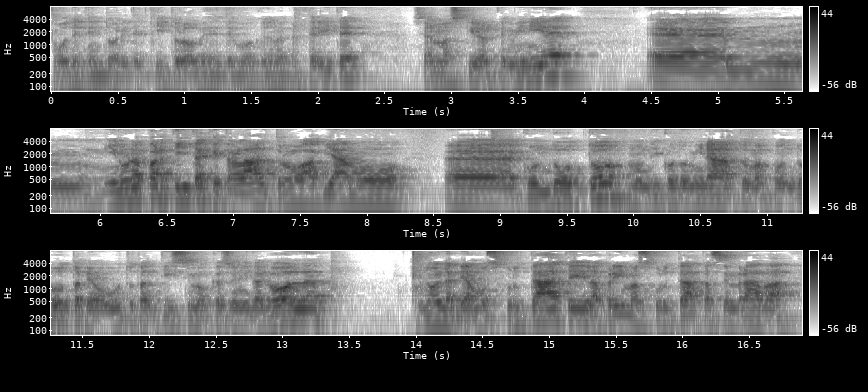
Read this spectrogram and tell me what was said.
o detentori del titolo, vedete voi come preferite, sia il maschile o il femminile ehm, in una partita che tra l'altro abbiamo eh, condotto, non dico dominato ma condotto, abbiamo avuto tantissime occasioni da gol, non le abbiamo sfruttate, la prima sfruttata sembrava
